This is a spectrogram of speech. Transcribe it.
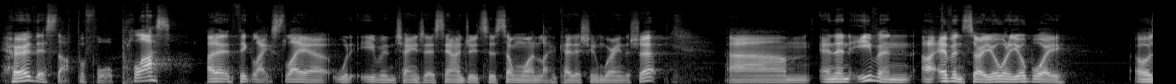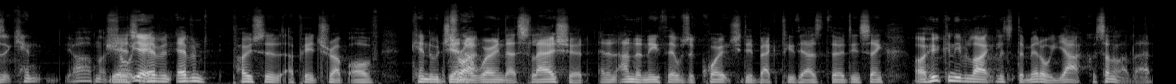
heard their stuff before. Plus, I don't think like Slayer would even change their sound due to someone like a Kardashian wearing the shirt. Um, and then even uh, Evan, sorry, you're one of your boy. Oh, is it Ken? Oh, I'm not sure. yeah, Evan, Evan posted a picture up of Kendall Jenner right. wearing that Slash shirt, and then underneath there was a quote she did back in 2013 saying, "Oh, who can even like listen to metal? Yuck!" or something like that.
